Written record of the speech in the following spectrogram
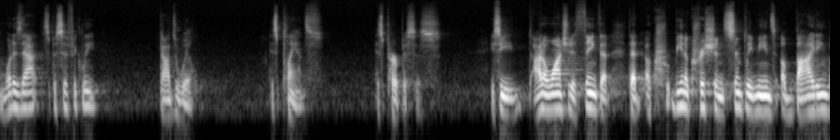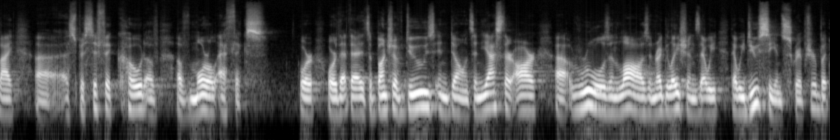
And what is that specifically? God's will, His plans, His purposes. You see, I don't want you to think that, that a, being a Christian simply means abiding by uh, a specific code of, of moral ethics or, or that, that it's a bunch of do's and don'ts. And yes, there are uh, rules and laws and regulations that we, that we do see in Scripture, but,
